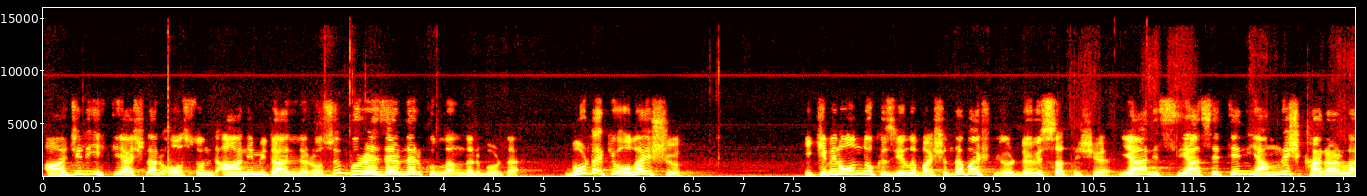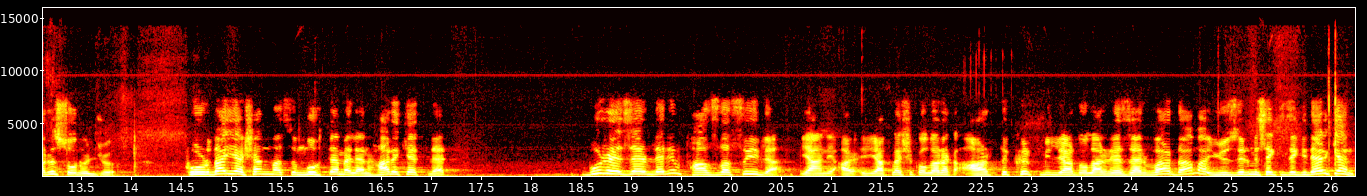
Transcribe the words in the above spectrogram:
Acil ihtiyaçlar olsun, ani müdahaleler olsun bu rezervler kullanılır burada. Buradaki olay şu. 2019 yılı başında başlıyor döviz satışı. Yani siyasetin yanlış kararları sonucu kurda yaşanması muhtemelen hareketler bu rezervlerin fazlasıyla yani yaklaşık olarak artı 40 milyar dolar rezerv vardı ama 128'e giderken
